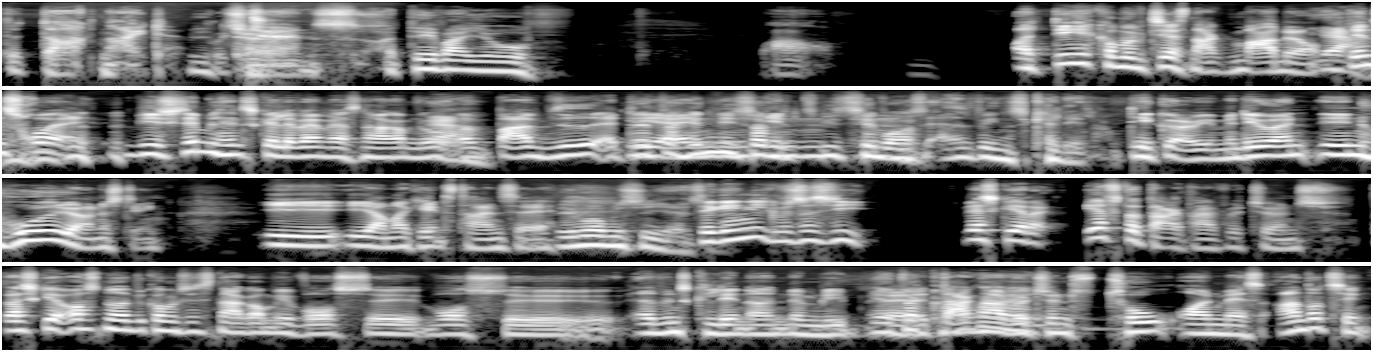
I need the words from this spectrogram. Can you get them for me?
The Dark Knight Returns. Returns. Og det var jo... Wow. Og det kommer vi til at snakke meget mere om. Ja. Den tror jeg, vi simpelthen skal lade være med at snakke om nu, Ja. og bare vide, at det Det er der en, henviser en, vi, en, til vores adventskalender. Det gør vi, men det er jo en, en hovedhjørnesten i, i amerikansk tegneserie. Det må man sige, altså. Til gengæld kan vi så sige, hvad sker der efter Dark Knight Returns? Der sker også noget, vi kommer til at snakke om i vores, øh, vores øh, adventskalender, nemlig Ja, der øh, Dark Knight Returns 2 og en masse andre ting.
